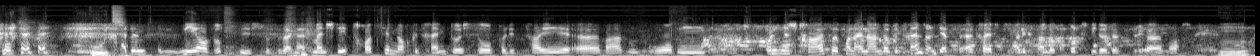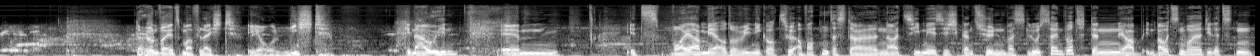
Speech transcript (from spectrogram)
Gut. Also näher wird's nicht sozusagen. Also man steht trotzdem noch getrennt durch so Polizeiwagen, Burgen und eine Straße voneinander getrennt und jetzt ergreift Alexander Kurz wieder das äh, Wort. Mhm. Da hören wir jetzt mal vielleicht eher nicht genau hin. Ähm, jetzt war ja mehr oder weniger zu erwarten, dass da nazimäßig ganz schön was los sein wird, denn ja, in Bautzen war ja die letzten,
